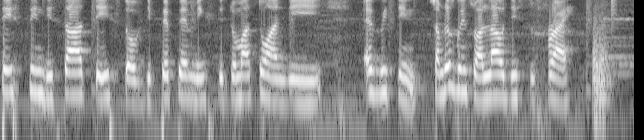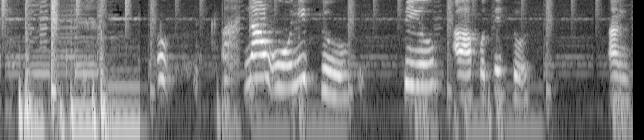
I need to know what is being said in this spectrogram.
tasting the sour taste of the pepper mix the tomato and the everything. So i'm just going to allow this to fry. Oh now we will need to peel our potatoes and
